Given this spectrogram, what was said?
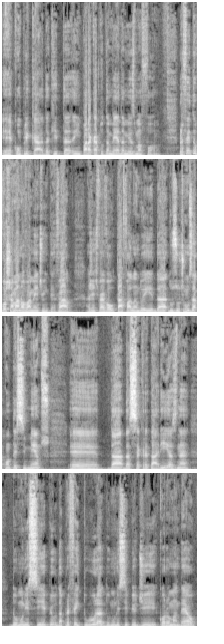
É complicado. Aqui em Paracatu também é da mesma forma. Prefeito, eu vou chamar novamente o intervalo. A gente vai voltar falando aí da, dos últimos acontecimentos é, da, das secretarias né, do município, da prefeitura, do município de Coromandel,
